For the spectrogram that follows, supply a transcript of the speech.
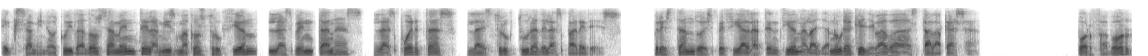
Examinó cuidadosamente la misma construcción, las ventanas, las puertas, la estructura de las paredes. Prestando especial atención a la llanura que llevaba hasta la casa. Por favor,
